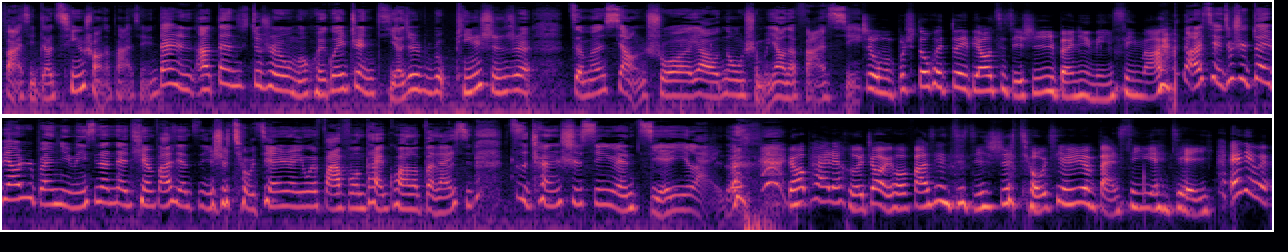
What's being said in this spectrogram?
发型比较清爽的发型，但是啊，但就是我们回归正题啊，就是平时是怎么想说要弄什么样的发型？是我们不是都会对标自己是日本女明星吗？而且就是对标日本女明星的那天，发现自己是裘千仞，因为发疯太宽了。本来是自称是新垣结衣来的，然后拍了合照以后，发现自己是裘千仞版新垣结衣。Anyway，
